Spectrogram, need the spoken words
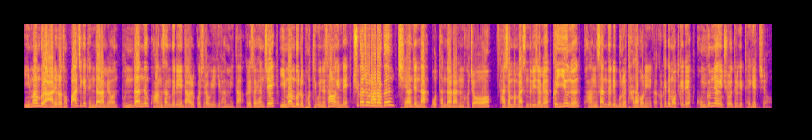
2만 불 아래로 더 빠지게 된다라면 문 닫는 광 상들이 나올 것이라고 얘기를 합니다. 그래서 현재 2만 불을 버티고 있는 상황인데 추가적으로 하락은 제한된다, 못한다라는 거죠. 다시 한번 말씀드리자면 그 이유는 광산들이 문을 닫아버리니까 그렇게 되면 어떻게 돼요? 공급량이 줄어들게 되겠죠.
